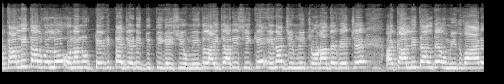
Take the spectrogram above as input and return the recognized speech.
ਅਕਾਲੀ ਦਲ ਵੱਲੋਂ ਉਹਨਾਂ ਨੂੰ ਟਿਕਟ ਜਿਹੜੀ ਦਿੱਤੀ ਗਈ ਸੀ, ਉਮੀਦ ਲਾਈ ਜਾ ਰਹੀ ਸੀ ਕਿ ਇਹਨਾਂ ਜਿਮਨੀ ਚੋਣਾਂ ਦੇ ਵਿੱਚ ਅਕਾਲੀ ਦਲ ਦੇ ਉਮੀਦਵਾਰ,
